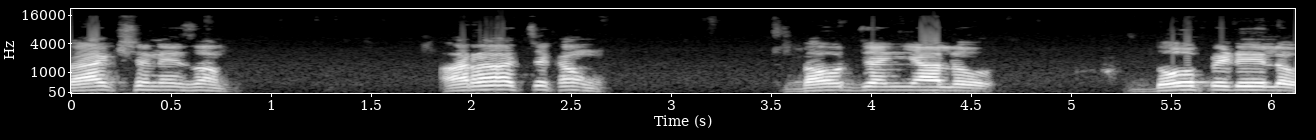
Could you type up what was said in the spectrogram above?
ఫ్యాక్షనిజం అరాచకం దౌర్జన్యాలు దోపిడీలు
